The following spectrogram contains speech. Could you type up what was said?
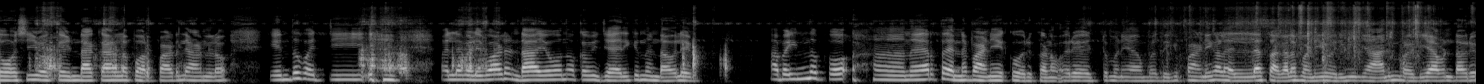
ദോശയും ഒക്കെ ഉണ്ടാക്കാനുള്ള പുറപ്പാടിലാണല്ലോ. എന്തു പറ്റി? വല്ല വെളിപാടുണ്ടായോ എന്നൊക്കെ വിചാരിക്കുന്നുണ്ടാവും അല്ലേ അപ്പോൾ ഇന്നിപ്പോൾ നേരത്തെ തന്നെ പണിയൊക്കെ ഒരുക്കണം. ഒരു എട്ട് മണിയാകുമ്പോഴത്തേക്ക് പണികളെല്ലാം സകല പണിയും ഒരുങ്ങി ഞാനും റെഡിയാവേണ്ട ഒരു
